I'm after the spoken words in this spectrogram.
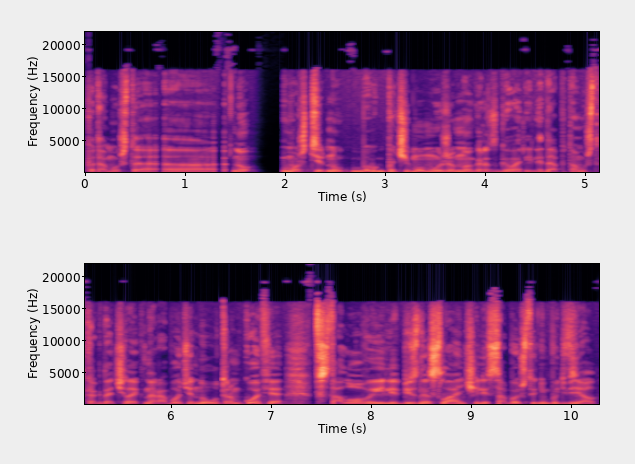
Потому что, э, ну, можете, ну, почему мы уже много раз говорили, да, потому что когда человек на работе, ну, утром кофе в столовой или бизнес-ланч или с собой что-нибудь взял,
